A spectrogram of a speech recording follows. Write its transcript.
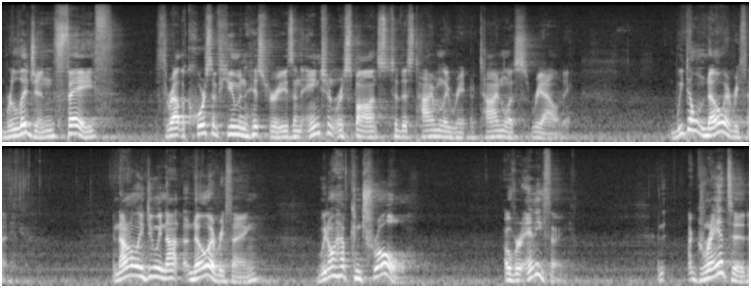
religion, faith, throughout the course of human history is an ancient response to this timely, timeless reality. We don't know everything. And not only do we not know everything, we don't have control over anything. And uh, granted,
